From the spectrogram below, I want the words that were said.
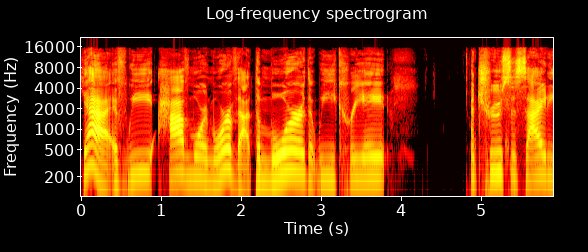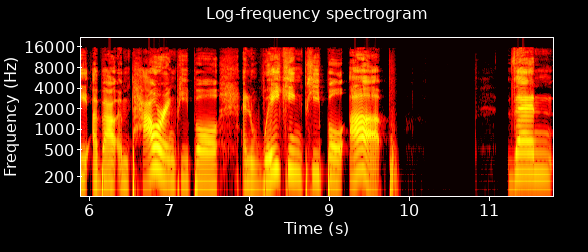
yeah, if we have more and more of that, the more that we create a true society about empowering people and waking people up, then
